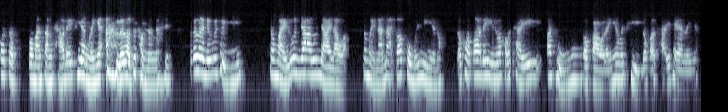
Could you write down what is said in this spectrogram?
ก็จะประมาณสั่งเช้าได้เที่ยงอะไรเงี้ยแล้วเราจะทำยังไง ก็เลยนึกไปถึงสมัยรุ่นย่ารุ่นยายเราอะสมัยนั้นอะก็คงไม่มีเนาะแล้วเขาก็ได้ยินว่าเขาใช้ผ้าถุงเก่าๆอะไรเงี้ยมาฉีกแล้วก็ใช้แทนอะไรเงี้ย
